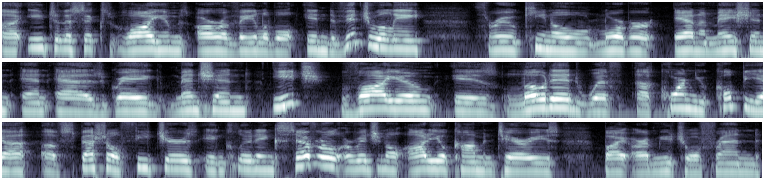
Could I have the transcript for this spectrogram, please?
uh, each of the six volumes are available individually through Kino Lorber Animation. And as Greg mentioned, each volume is loaded with a cornucopia of special features, including several original audio commentaries by our mutual friend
